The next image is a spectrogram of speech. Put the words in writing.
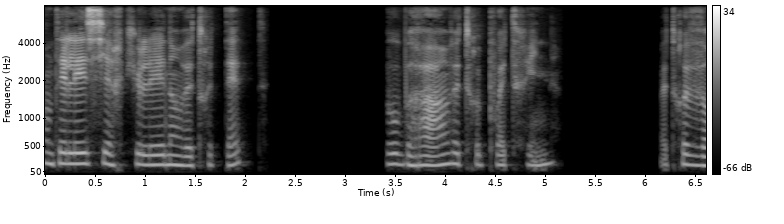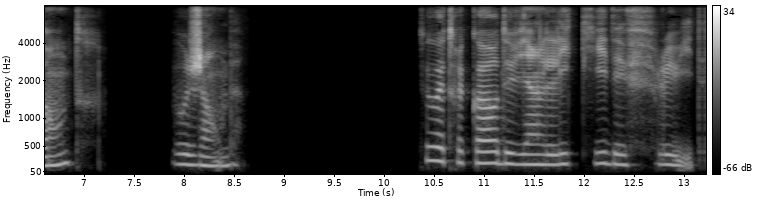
Sentez-les circuler dans votre tête vos bras, votre poitrine, votre ventre, vos jambes. Tout votre corps devient liquide et fluide.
